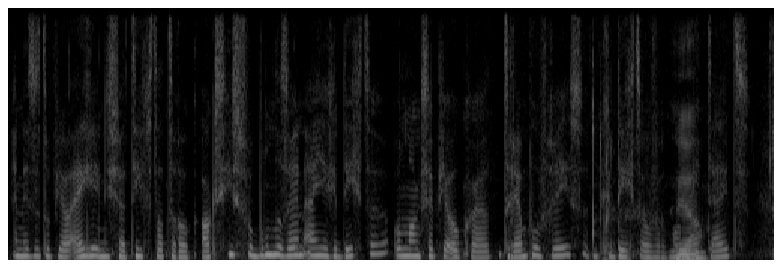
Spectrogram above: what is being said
En is het op jouw eigen initiatief dat er ook acties verbonden zijn aan je gedichten? Onlangs heb je ook uh, Drempelvrees, een gedicht over mobiliteit. Ja.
